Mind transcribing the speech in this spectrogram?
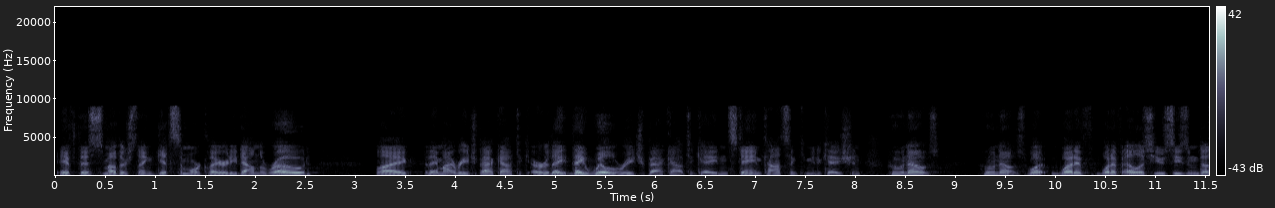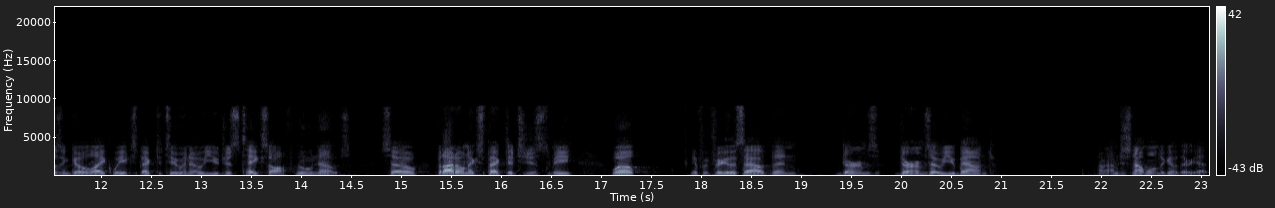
if this Smothers thing gets some more clarity down the road, like they might reach back out to, or they they will reach back out to Caden, stay in constant communication. Who knows? Who knows? What what if what if LSU season doesn't go like we expect it to, and OU just takes off? Who knows? So, but I don't expect it to just be well. If we figure this out, then Durham's Durham's OU bound. I'm just not willing to go there yet.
